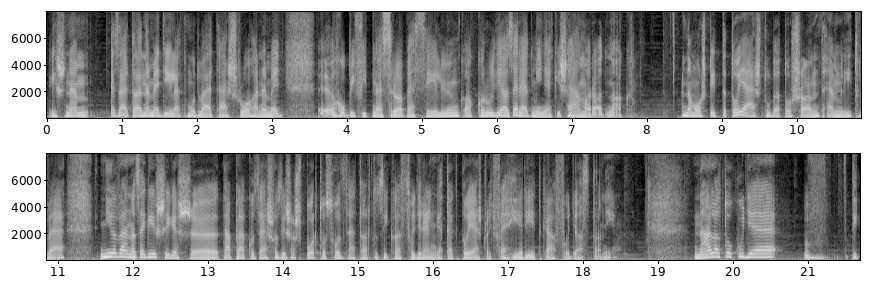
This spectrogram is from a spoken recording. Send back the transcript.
és nem ezáltal nem egy életmódváltásról, hanem egy hobby fitnessről beszélünk, akkor ugye az eredmények is elmaradnak. Na most itt a tojás tudatosan említve, nyilván az egészséges táplálkozáshoz és a sporthoz hozzátartozik az, hogy rengeteg tojást vagy fehérjét kell fogyasztani. Nálatok ugye ti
